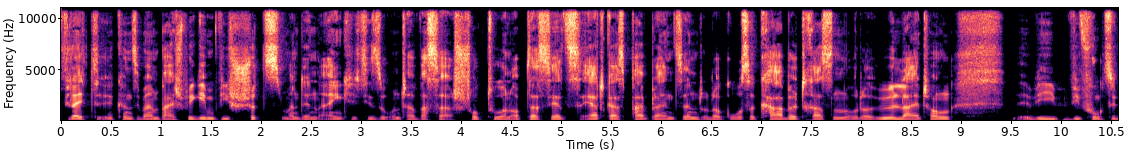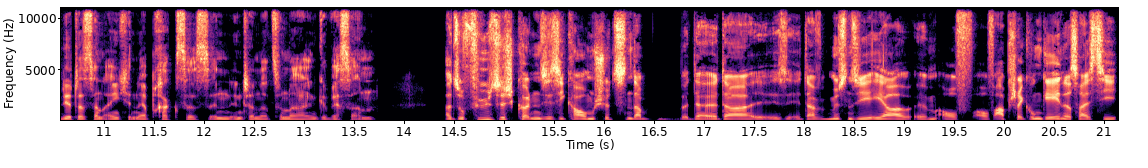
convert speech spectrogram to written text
vielleicht äh, können Sie mal ein Beispiel geben, wie schützt man denn eigentlich diese Unterwasserstrukturen? Ob das jetzt Erdgaspipelines sind oder große Kabeltrassen oder Ölleitungen. Wie, wie funktioniert das dann eigentlich in der Praxis in internationalen Gewässern? Also physisch können sie sie kaum schützen, da, da, da, da müssen sie eher ähm, auf, auf Abschreckung gehen. Das heißt, sie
